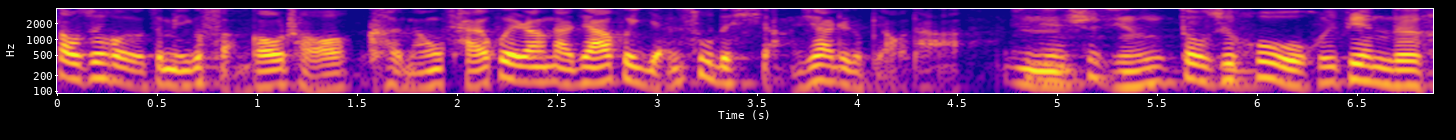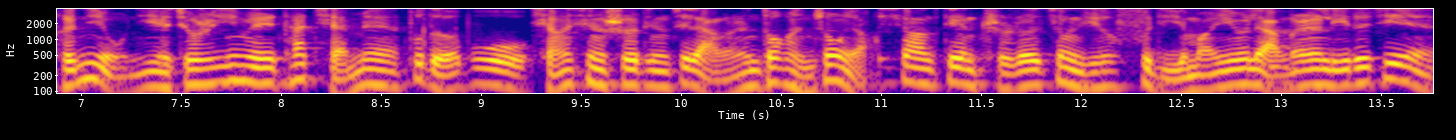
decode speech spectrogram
到最后有这么一个反高潮，可能才会让大家会严肃的想一下这个表达。这件事情到最后会变得很扭捏，就是因为他前面不得不强行设定这两个人都很重要，像电池的正极和负极嘛，因为两个人离得近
